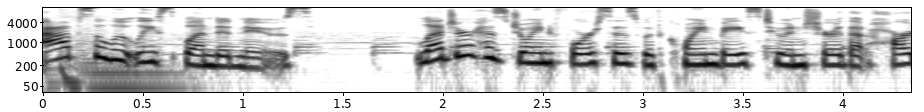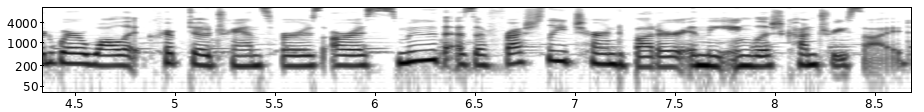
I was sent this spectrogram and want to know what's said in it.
Absolutely splendid news. Ledger has joined forces with Coinbase to ensure that hardware wallet crypto transfers are as smooth as a freshly churned butter in the English countryside.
